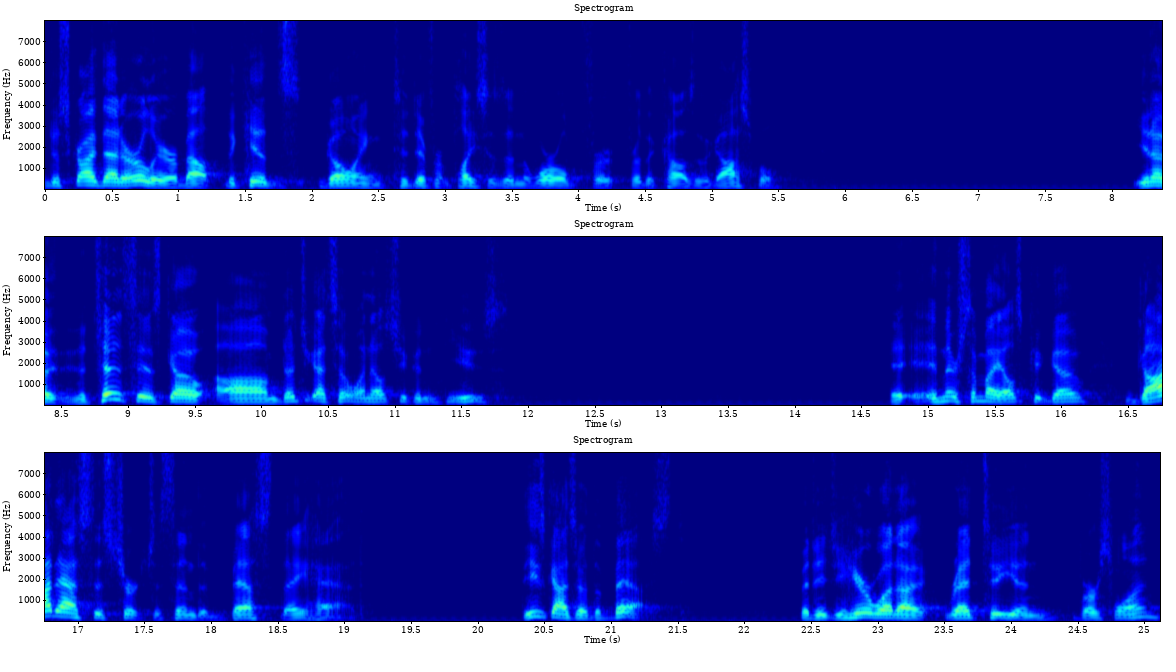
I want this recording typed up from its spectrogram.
described that earlier about the kids going to different places in the world for, for the cause of the gospel. You know, the tendency is go, um, don't you got someone else you can use? Isn't there somebody else could go? God asked this church to send the best they had. These guys are the best. But did you hear what I read to you in verse 1?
